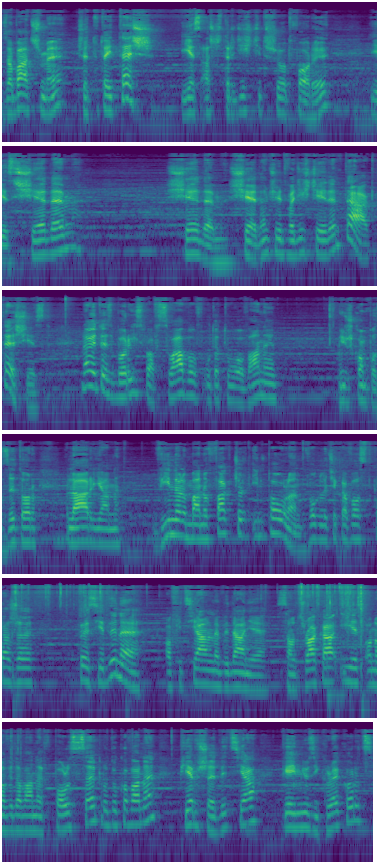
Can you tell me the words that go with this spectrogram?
Zobaczmy, czy tutaj też jest aż 43 utwory. Jest 7, 7, 7, czyli 21. Tak, też jest. No i to jest Borisław Sławow, utatuowany już kompozytor, Larian, Vinyl Manufactured in Poland. W ogóle ciekawostka, że to jest jedyne oficjalne wydanie soundtracka i jest ono wydawane w Polsce, produkowane. Pierwsza edycja Game Music Records.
